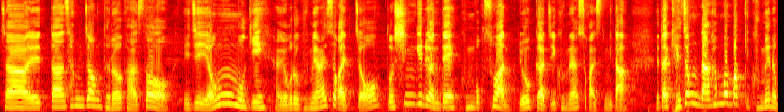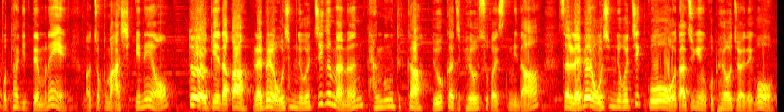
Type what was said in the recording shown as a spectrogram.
자 일단 상점 들어가서 이제 영웅 무기 요거를 구매할 수가 있죠. 또 신기루 연대 군복 소환 요거까지 구매할 수가 있습니다. 일단 계정당 한 번밖에 구매를 못하기 때문에 어, 조금 아쉽긴 해요. 또 여기에다가 레벨 56을 찍으면은 당궁 특화 요거까지 배울 수가 있습니다. 그래서 레벨 56을 찍고 나중에 요거 배워줘야 되고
